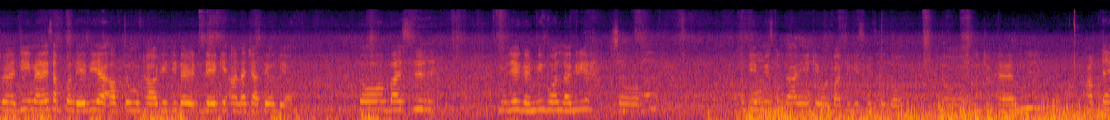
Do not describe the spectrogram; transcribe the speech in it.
जी, मैंने सबको दे दिया, अब तुम उठा के जिधर दे के आना चाहते हो, दे तो बस, मुझे गर्मी बहुत लग रही है सो अभी अम्मी इसको बता रही है कि और बाकी किस को दो। तो जो है, अब तय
